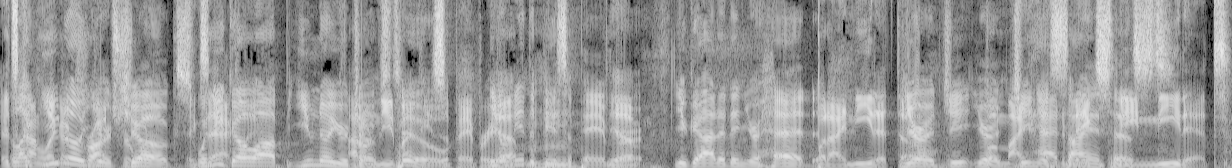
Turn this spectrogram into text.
It's like kind of you like know a your crutch or what- jokes. When you go up, you know your I jokes don't need too. my piece of paper, You don't need the piece mhm, of paper. yep. You got it in your head. But I need it though. You're a ge- you're but a genius head makes scientist. me need it.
